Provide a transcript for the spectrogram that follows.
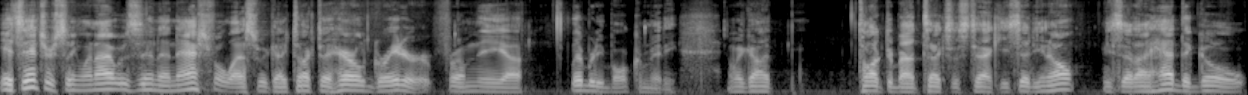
it's interesting. When I was in uh, Nashville last week, I talked to Harold Graeter from the uh, Liberty Bowl committee, and we got talked about Texas Tech. He said, you know, he said I had to go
